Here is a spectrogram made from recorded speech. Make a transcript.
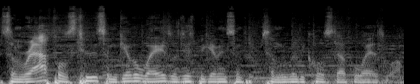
some raffles too, some giveaways. We'll just be giving some some really cool stuff away as well.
